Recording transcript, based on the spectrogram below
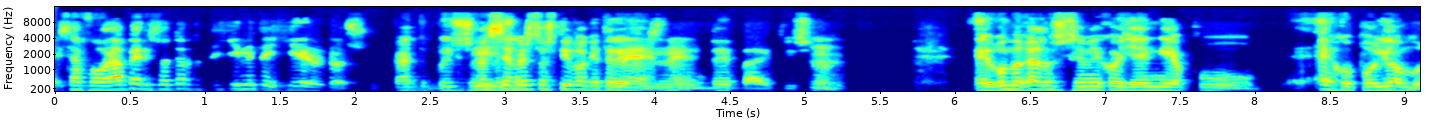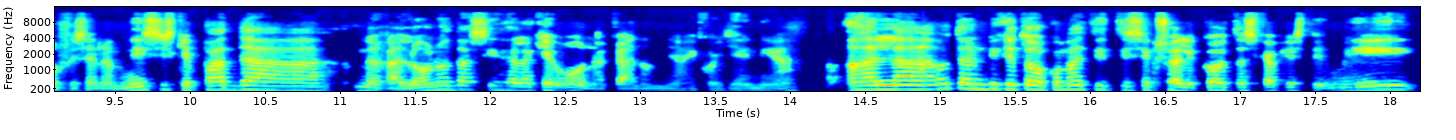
Σε αφορά περισσότερο το τι γίνεται γύρω σου. Κάτι που ίσως Είσαι μέσα στο στίβο και τρέχεις, ναι, ναι. δεν πάει πίσω. Εγώ μεγάλωσα σε μια οικογένεια που έχω πολύ όμορφες αναμνήσεις και πάντα μεγαλώνοντας ήθελα και εγώ να κάνω μια οικογένεια. Αλλά όταν μπήκε το κομμάτι της σεξουαλικότητας κάποια στιγμή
